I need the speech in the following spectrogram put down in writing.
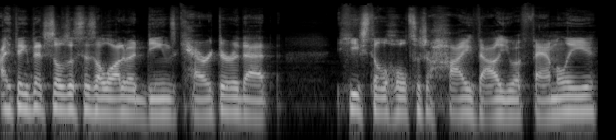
I think that still just says a lot about Dean's character that he still holds such a high value of family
